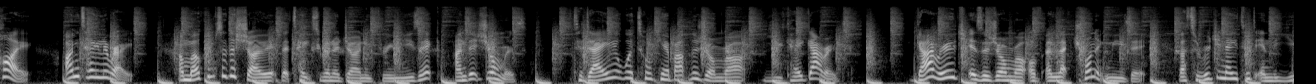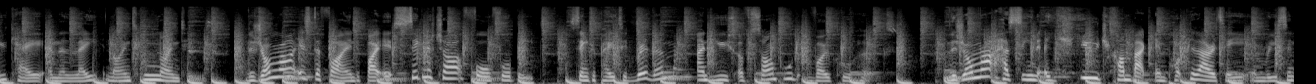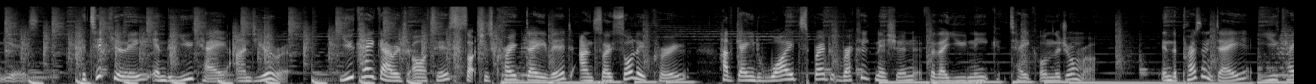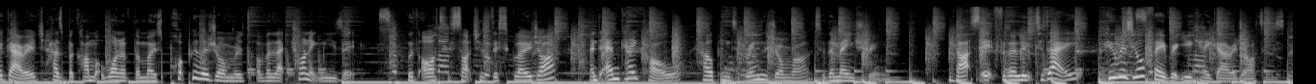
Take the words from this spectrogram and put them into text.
Hi, I'm Taylor-Rae, and welcome to the show that takes you on a journey through music and its genres. Today, we're talking about the genre UK Garage. Garage is a genre of electronic music that originated in the UK in the late 1990s. The genre is defined by its signature 4 4 beat, syncopated rhythm, and use of sampled vocal hooks. The genre has seen a huge comeback in popularity in recent years, particularly in the UK and Europe. UK garage artists such as Craig David and So Solid Crew have gained widespread recognition for their unique take on the genre. In the present day, UK Garage has become one of the most popular genres of electronic music, with artists such as Disclosure and MK Cole helping to bring the genre to the mainstream. That's it for The Loop today. Who is your favourite UK Garage artist?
